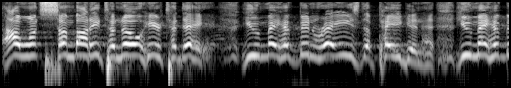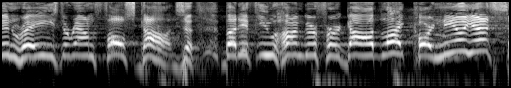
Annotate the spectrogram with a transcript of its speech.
I want somebody to know here today you may have been raised a pagan, you may have been raised around false gods, but if you hunger for God like Cornelius,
